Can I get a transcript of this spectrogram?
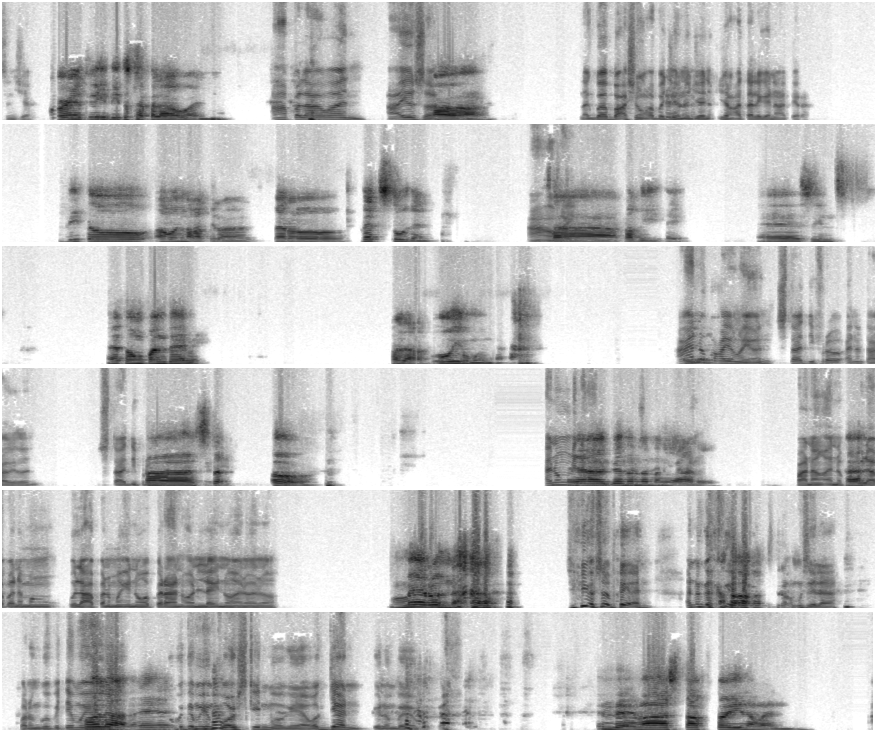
Saan siya? Currently, dito sa Palawan. Ah, Palawan. Ayos ah. Ah, Nagbabakasyon ka ba dyan o dyan, dyan ka talaga natira? dito ako nakatira, pero vet student Ah, sa okay. Cavite. Eh, since etong pandemic, wala, uwi muna. Ah, ano ba kayo ngayon? Study from, anong tawag doon? Study from Ah, sta- oh, Anong kaya ganun na nangyari. Parang ano, Ha? wala pa namang, wala pa namang inooperahan online no, ano, no? Meron na. Seryoso ba yan? Anong gagawin? Instruct mo sila? Parang gupitin mo yung, wala. Eh, gupitin mo yung foreskin mo, ganyan. Wag dyan. Ganun ba yun? hindi, mga stuff toy naman.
